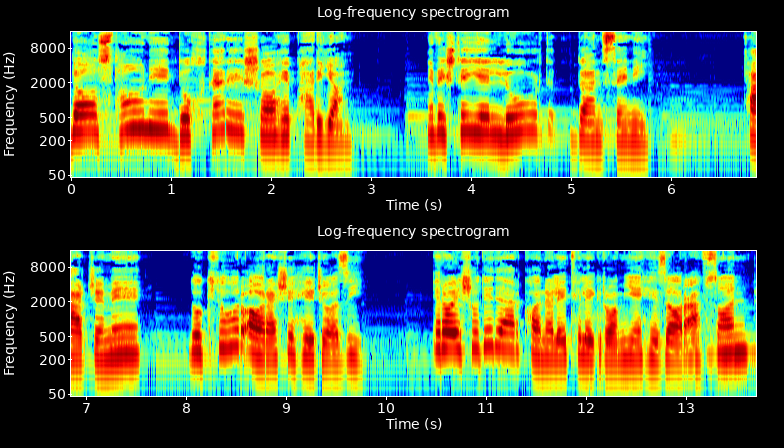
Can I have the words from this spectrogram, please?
داستان دختر شاه پریان. نوشته لرد دانسنی. ترجمه دکتر آرش حجازی. ارائه شده در کانال تلگرامی هزار افسان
